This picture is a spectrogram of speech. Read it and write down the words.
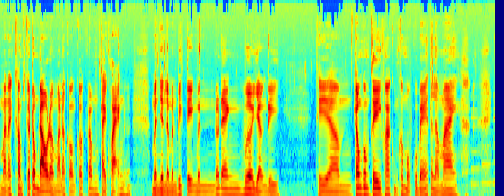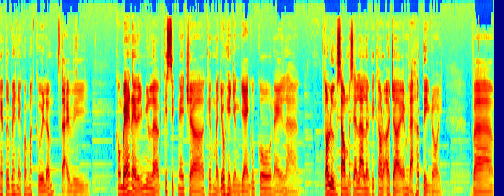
mà nó không chỉ có trong đầu đâu mà nó còn có trong tài khoản nữa. Mình nhìn là mình biết tiền mình nó đang vơi dần đi. Thì um, trong công ty khoa cũng có một cô bé tên là mai. Nhắc tới bé này khoa mắc cười lắm tại vì con bé này là giống như là cái signature cái mà dấu hiệu nhận dạng của cô này là có lương xong là sẽ la lên cái câu là ở trời em đã hết tiền rồi. Và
